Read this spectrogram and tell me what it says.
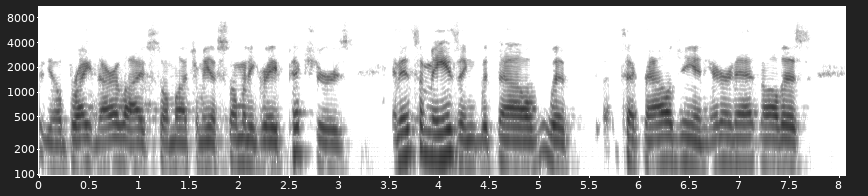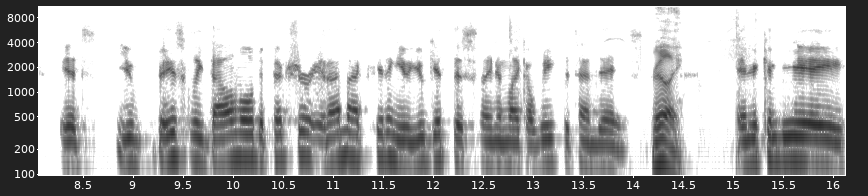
you know brightened our lives so much, and we have so many great pictures. And it's amazing with now with technology and internet and all this. It's you basically download the picture, and I'm not kidding you. You get this thing in like a week to ten days, Really? and it can be a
